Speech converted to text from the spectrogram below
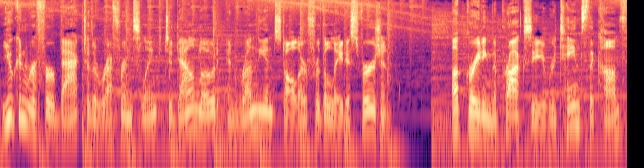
you can refer back to the reference link to download and run the installer for the latest version. Upgrading the proxy retains the conf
